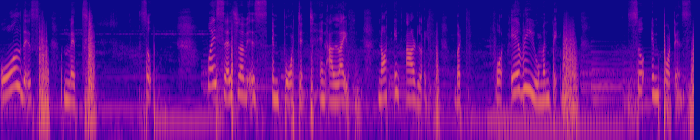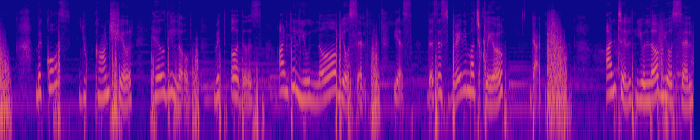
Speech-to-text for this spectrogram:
all this myth. So, why self love is important in our life, not in our life, but for every human being. So, importance because you can't share healthy love with others until you love yourself. Yes, this is very much clear that until you love yourself,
